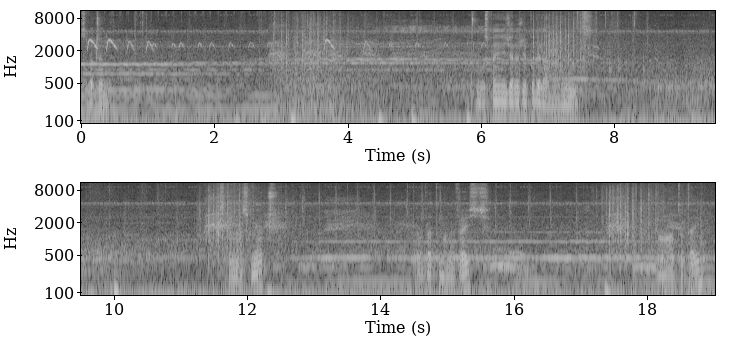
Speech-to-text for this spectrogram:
Zobaczymy. Bo z Panią już nie pogadamy, no nic. To nasz miecz. Dobra, tu mamy wejść. O, tutaj.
